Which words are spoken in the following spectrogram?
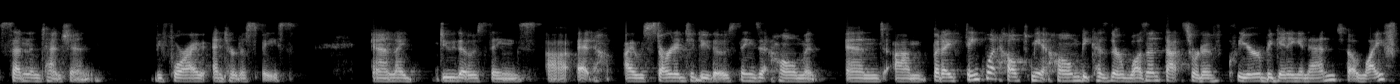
set an intention before i entered a space and i do those things uh, at i was started to do those things at home and and um, but i think what helped me at home because there wasn't that sort of clear beginning and end to life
